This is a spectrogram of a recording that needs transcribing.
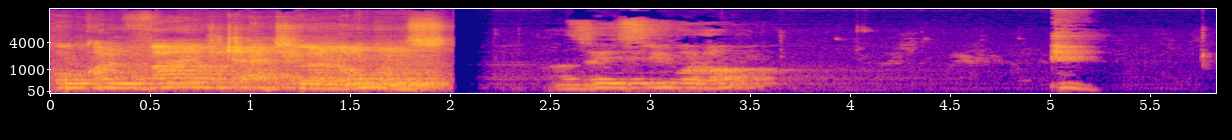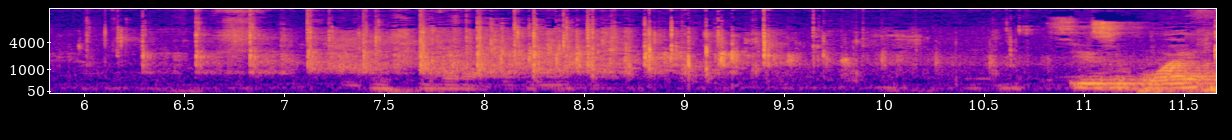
who connived at your loans She is a poet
